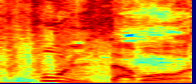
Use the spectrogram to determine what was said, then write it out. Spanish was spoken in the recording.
full sabor.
